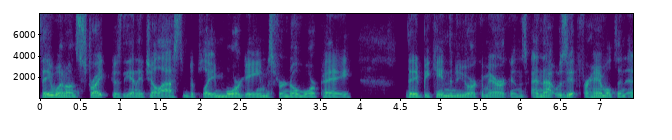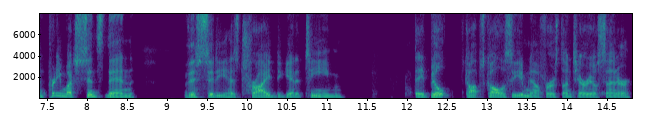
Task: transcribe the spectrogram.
They went on strike because the NHL asked them to play more games for no more pay. They became the New York Americans, and that was it for Hamilton. And pretty much since then, this city has tried to get a team. They built Copps Coliseum, now First Ontario Center,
